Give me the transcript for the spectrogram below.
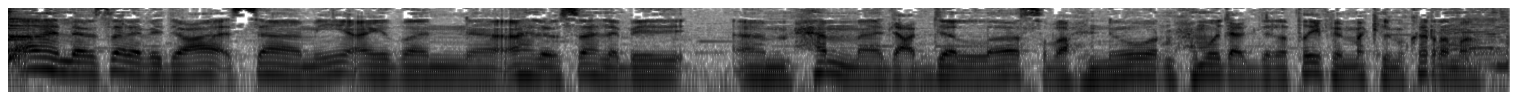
أهلا وسهلا بدعاء سامي أيضا أهلا وسهلا بمحمد عبد الله صباح النور. محمود عبد اللطيف مكة المكرمة.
